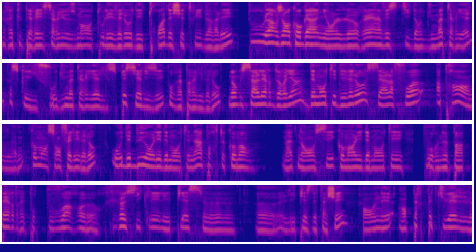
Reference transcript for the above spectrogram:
récupérer sérieusement tous les vélos des trois déchetteries de la vallée. Tout l'argent qu'on gagne, on le réinvestit dans du matériel parce qu'il faut du matériel spécialisé pour réparer les vélos. Donc ça a l'air de rien. Démonter des vélos, c'est à la fois apprendre comment sont faits les vélos. Au début, on les démontait n'importe comment Maintenant, on sait comment les démonter pour ne pas perdre et pour pouvoir euh, recycler euh, euh, les pièces détachées. On est en perpétuel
